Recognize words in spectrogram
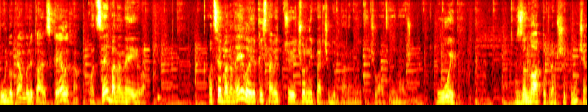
Бульби прям вилітають з келиха. Оце бананейла. Оце бананейло, якийсь навіть е, чорний перчик духмяний мені тут відчувається, не знаю чому. Ой, занадто прям шипуче.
